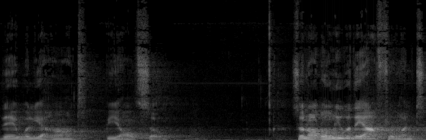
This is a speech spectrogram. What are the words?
there will your heart be also." So not only were they affluent,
